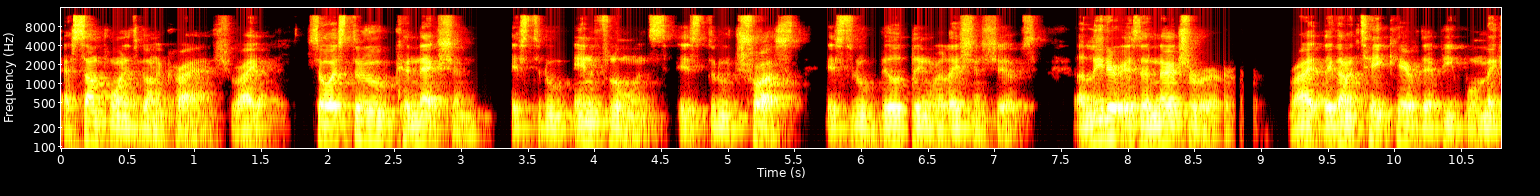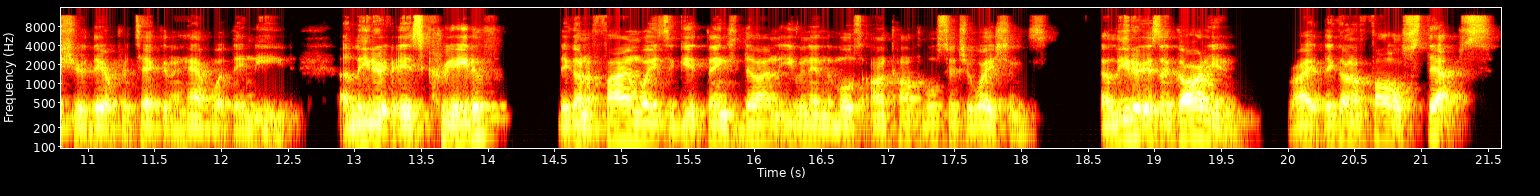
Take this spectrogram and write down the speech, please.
At some point, it's going to crash, right? So it's through connection, it's through influence, it's through trust, it's through building relationships. A leader is a nurturer, right? They're going to take care of their people and make sure they're protected and have what they need. A leader is creative. They're going to find ways to get things done, even in the most uncomfortable situations. A leader is a guardian, right? They're going to follow steps,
